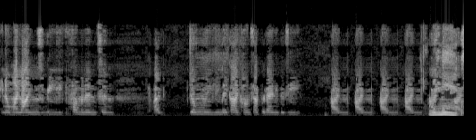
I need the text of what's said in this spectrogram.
you know, my line's really prominent and I don't really make eye contact with anybody. I'm, I'm, I'm, I'm. Need. I'm,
